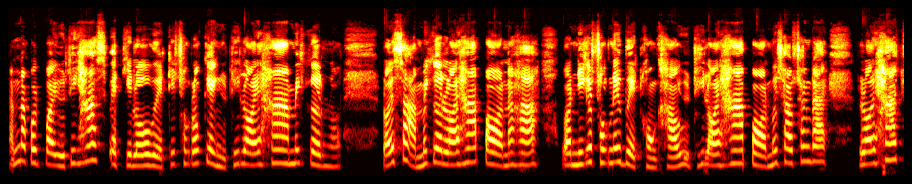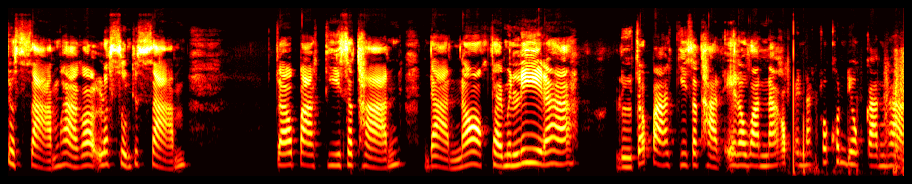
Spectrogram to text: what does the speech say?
น้ำหนักปล่อยอยู่ที่ 51 กิโลเวทที่ชกแล้วเก่งอยู่ที่ 105 ไม่เกิน 103 ไม่เกิน 105 ปอนด์นะคะ วันนี้ก็ชกในเวทของเขาอยู่ที่ 105 ปอนด์ เมื่อเช้าช่างได้ 105.3 ค่ะ ก็ลด 0.3 เจ้าปากีสถานด่านนอกแฟมิลี่นะคะ หรือเจ้าปากีสถานเอราวันนะก็เป็นนักชกคนเดียวกันค่ะ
